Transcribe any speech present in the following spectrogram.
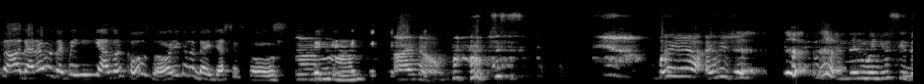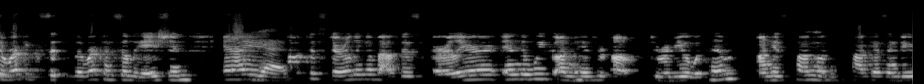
saw that. I was like, but he has a clothes though. How Are you gonna digest his clothes? Mm-hmm. I know. but yeah, it was just. and then when you see the the reconciliation, and I yes. talked to Sterling about this earlier in the week on his uh, to review it with him on his podcast, mm. podcast and do,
